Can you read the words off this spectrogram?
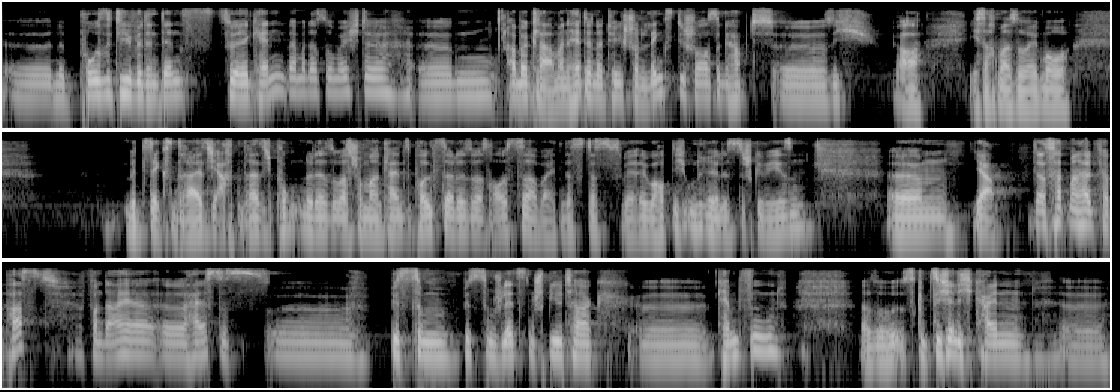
äh, eine positive Tendenz zu erkennen, wenn man das so möchte. Ähm, aber klar, man hätte natürlich schon längst die Chance gehabt, äh, sich, ja, ich sag mal so irgendwo mit 36, 38 Punkten oder sowas schon mal ein kleines Polster oder sowas rauszuarbeiten. Das, das wäre überhaupt nicht unrealistisch gewesen. Ähm, ja, das hat man halt verpasst. Von daher äh, heißt es äh, bis, zum, bis zum letzten Spieltag äh, kämpfen. Also es gibt sicherlich keinen,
